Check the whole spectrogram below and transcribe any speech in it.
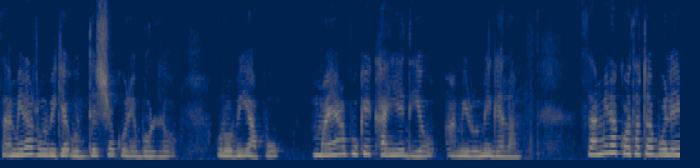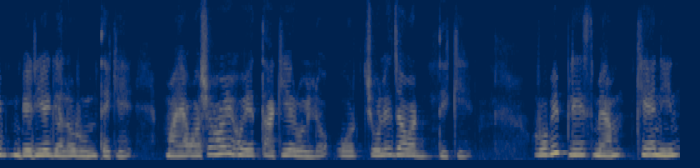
সামিরা রবিকে উদ্দেশ্য করে বলল, রবি আপু মায়া আপুকে খাইয়ে দিও, আমি রুমে গেলাম। সামিরা কথাটা বলেই বেরিয়ে গেল রুম থেকে। মায়া অসহায় হয়ে তাকিয়ে রইল ওর চলে যাওয়ার দিকে। রবি, প্লিজ ম্যাম, খেয়ে নিন।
